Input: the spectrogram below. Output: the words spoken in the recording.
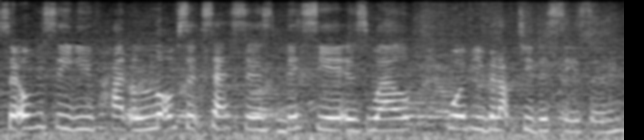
So obviously you've had a lot of successes this year as well. What have you been up to this season?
